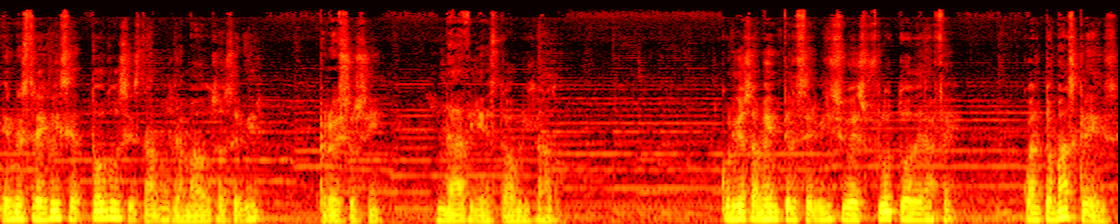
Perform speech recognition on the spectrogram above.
En nuestra iglesia todos estamos llamados a servir, pero eso sí, nadie está obligado. Curiosamente el servicio es fruto de la fe. Cuanto más crees,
